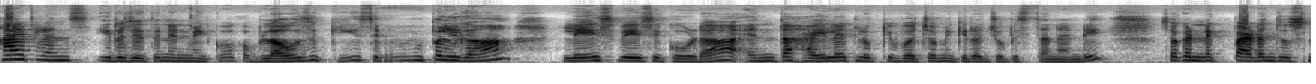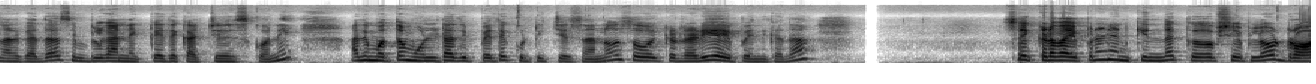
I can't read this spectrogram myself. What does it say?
హాయ్ ఫ్రెండ్స్ ఈరోజు అయితే నేను మీకు ఒక బ్లౌజ్కి సింపుల్గా లేస్ వేసి కూడా ఎంత హైలైట్ లుక్ ఇవ్వచ్చో మీకు ఈరోజు చూపిస్తానండి. సో అక్కడ నెక్ ప్యాటర్న్ చూస్తున్నారు కదా సింపుల్గా నెక్ అయితే కట్ చేసుకొని అది మొత్తం ఉల్టా తిప్పి అయితే కుట్టించేసాను సో ఇక్కడ రెడీ అయిపోయింది కదా. సో ఇక్కడ వైపున నేను కింద కర్వ్ షేప్లో డ్రా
